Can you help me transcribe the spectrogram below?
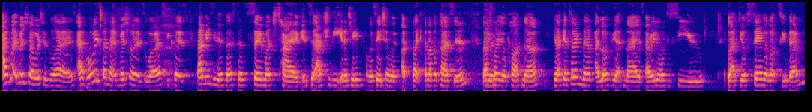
I'm not even sure which is worse. I've always said that emotional is worse because that means you've invested so much time into actually initiating conversation with uh, like another person that's Yeah. not your partner. You're like you're telling them, "I love you" at night. I really want to see you. Like you're saying a lot to them.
